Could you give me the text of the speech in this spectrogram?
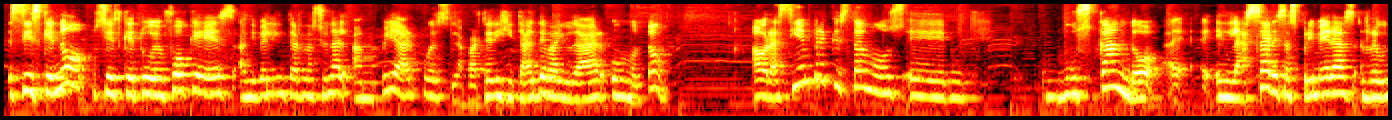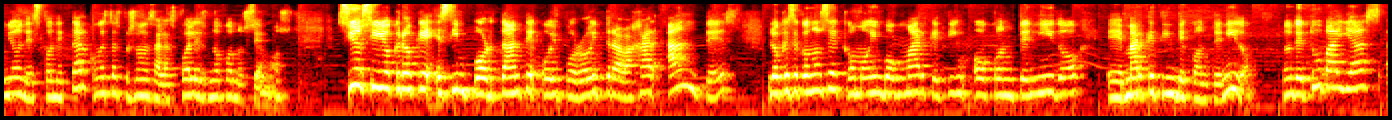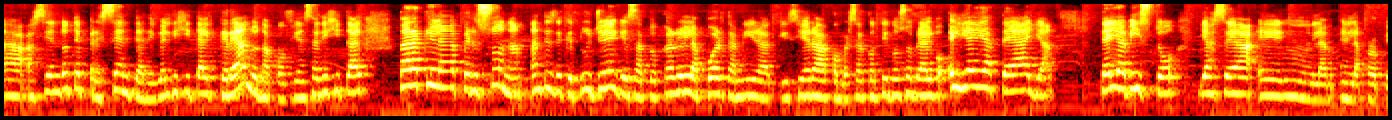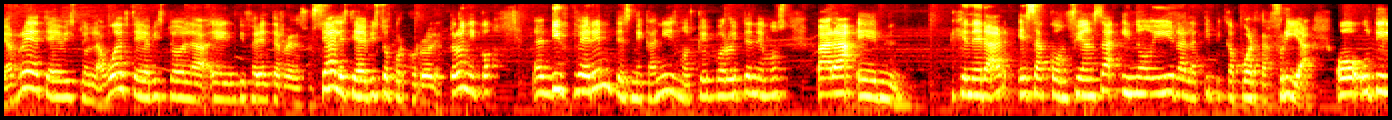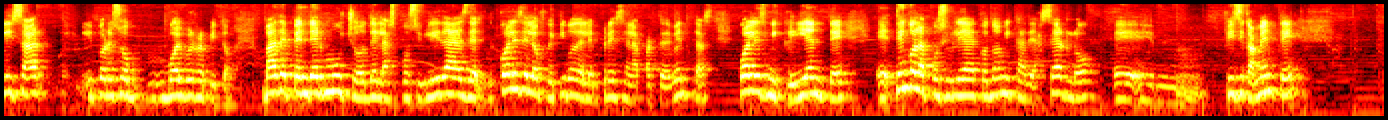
Si es que no, si es que tu enfoque es a nivel internacional ampliar, pues la parte digital te va a ayudar un montón. Ahora, siempre que estamos... Eh, buscando eh, enlazar esas primeras reuniones, conectar con estas personas a las cuales no conocemos. Sí o sí, yo creo que es importante hoy por hoy trabajar antes lo que se conoce como inbound marketing o contenido, eh, marketing de contenido, donde tú vayas haciéndote presente a nivel digital, creando una confianza digital para que la persona, antes de que tú llegues a tocarle la puerta, mira, quisiera conversar contigo sobre algo, ella ya te haya te haya visto ya sea en la, propia red, te haya visto en la web, te haya visto en, diferentes redes sociales, te haya visto por correo electrónico, diferentes mecanismos que hoy por hoy tenemos para... Em, generar esa confianza y no ir a la típica puerta fría o utilizar, y por eso vuelvo y repito, va a depender mucho de las posibilidades, de cuál es el objetivo de la empresa en la parte de ventas, cuál es mi cliente, eh, tengo la posibilidad económica de hacerlo eh, em, físicamente,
